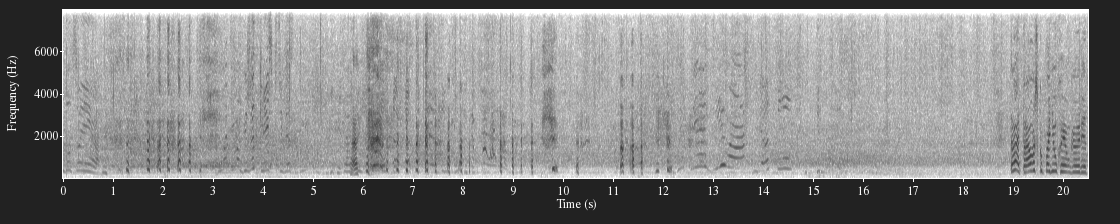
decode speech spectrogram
идут свои. Давай травушку понюхаем, говорит.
